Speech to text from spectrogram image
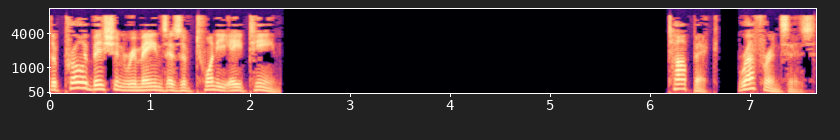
The prohibition remains as of 2018. References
